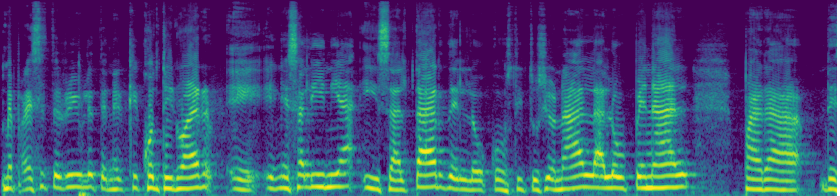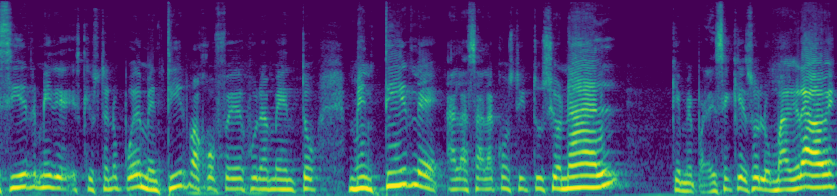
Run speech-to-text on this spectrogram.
me parece terrible tener que continuar eh, en esa línea y saltar de lo constitucional a lo penal para decir, mire, es que usted no puede mentir bajo fe de juramento, mentirle a la sala constitucional, que me parece que eso es lo más grave,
